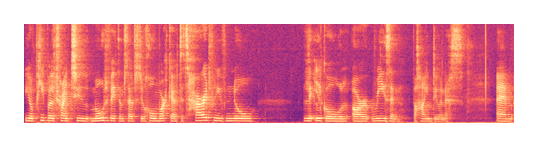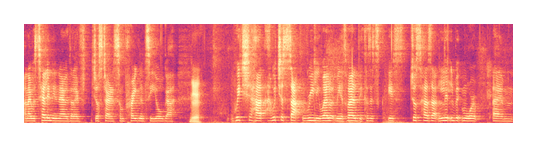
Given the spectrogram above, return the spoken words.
you know, people trying to motivate themselves to do home workouts, it's hard when you've no little goal or reason behind doing it. Um, and I was telling you now that I've just started some pregnancy yoga, Yeah. which ha- which has sat really well with me as well because it's it's just has that little bit more um,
